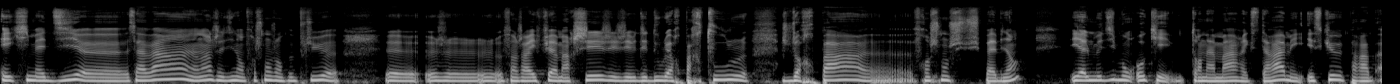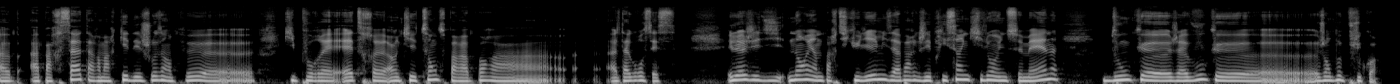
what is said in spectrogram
et qui m'a dit euh, ça va non, j'ai dit non franchement j'en peux plus euh, je je- enfin j'arrive plus à marcher j'ai des douleurs partout je dors pas franchement je suis pas bien. Et elle me dit bon ok t'en as marre etc mais est-ce que à, à part ça t'as remarqué des choses un peu qui pourraient être inquiétantes par rapport à, à ta grossesse et là j'ai dit non rien de particulier mis à part que j'ai pris 5 kilos en une semaine donc euh, j'avoue que euh, j'en peux plus quoi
